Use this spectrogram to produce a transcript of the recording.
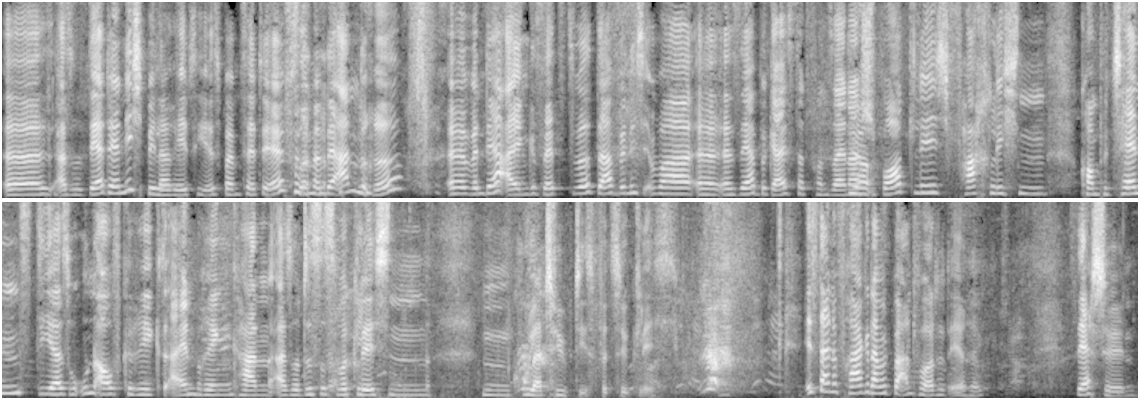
Äh, also der, der nicht Belareti ist beim ZDF, sondern der andere, äh, wenn der eingesetzt wird, da bin ich immer äh, sehr begeistert von seiner Ja. sportlich-fachlichen Kompetenz, die er so unaufgeregt einbringen kann. Also das ist wirklich ein, ein cooler Typ diesbezüglich. Ist deine Frage damit beantwortet, Erik? Sehr schön.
